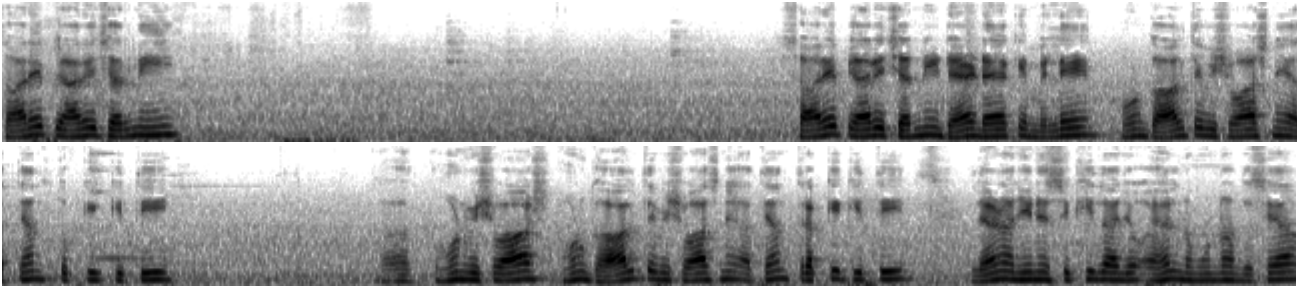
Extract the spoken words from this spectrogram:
ਸਾਰੇ ਪਿਆਰੇ ਚਰਨੀ, ਸਾਰੇ ਪਿਆਰੇ ਚਰਨੀ ਡਹਿ ਡਹਿ ਕੇ ਮਿਲੇ। ਹੁਣ ਗਾਲ ਤੇ ਵਿਸ਼ਵਾਸ ਨੇ ਅਤਿਅੰਤ ਤੁੱਕੀ ਕੀਤੀ। ਹੁਣ ਵਿਸ਼ਵਾਸ, ਹੁਣ ਗਾਲ ਤੇ ਵਿਸ਼ਵਾਸ ਨੇ ਅਤਿਅੰਤ ਤਰੱਕੀ ਕੀਤੀ। ਲੈਣਾ ਜੀ ਨੇ ਸਿੱਖੀ ਦਾ ਜੋ ਅਹਲ ਨਮੂਨਾ ਦੱਸਿਆ,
